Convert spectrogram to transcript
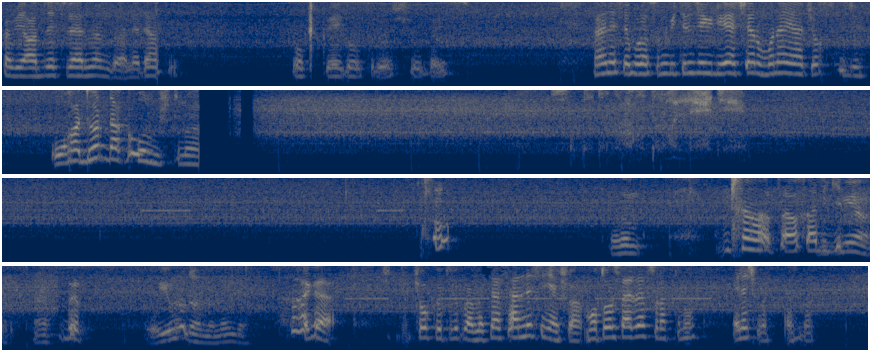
Tabii adres vermem daha neden ki? Çok köyde oturuyoruz şuradayız. Her neyse burasını bitirince videoyu açarım. Bu ne ya çok sıkıcı. Oha 4 dakika olmuştu ha. Şimdi Tuna'nı trolleyeceğim. Oğlum tamam tamam hadi git. gitmiyor. Heh. Dur. Uyuyor mu döndü ne oldu? Aga çok kötülük var. Mesela sendesin ya şu an. Motor serbest bıraktın ha. Eleşme. Eh bak.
